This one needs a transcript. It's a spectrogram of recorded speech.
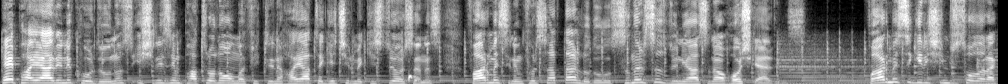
Hep hayalini kurduğunuz, işinizin patronu olma fikrini hayata geçirmek istiyorsanız, Farmasi'nin fırsatlarla dolu sınırsız dünyasına hoş geldiniz. Farmasi girişimcisi olarak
